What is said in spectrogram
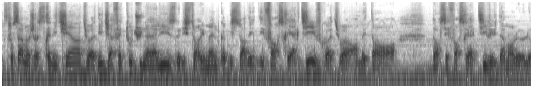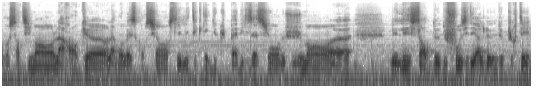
C'est pour ça, moi, je reste très nietzschéen. Tu vois, Nietzsche a fait toute une analyse de l'histoire humaine comme l'histoire des, des, forces réactives, quoi. Tu vois, en mettant dans ces forces réactives, évidemment, le, le, ressentiment, la rancœur, la mauvaise conscience, les, les techniques de culpabilisation, le jugement, euh, les, les, sortes de, de, faux idéaux de, de pureté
